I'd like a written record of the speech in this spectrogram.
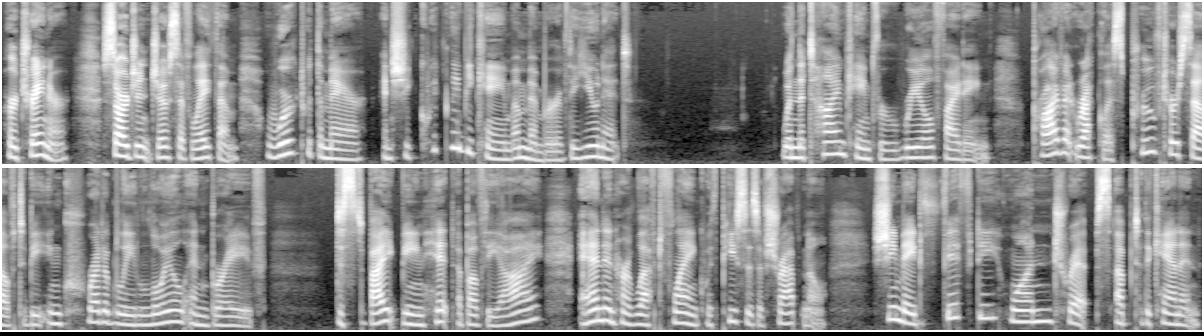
Her trainer, Sergeant Joseph Latham, worked with the mare, and she quickly became a member of the unit. When the time came for real fighting, Private Reckless proved herself to be incredibly loyal and brave. Despite being hit above the eye and in her left flank with pieces of shrapnel, she made 51 trips up to the cannon,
